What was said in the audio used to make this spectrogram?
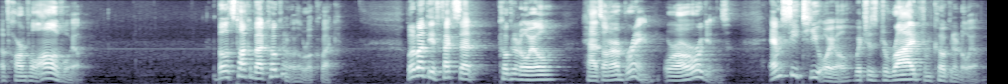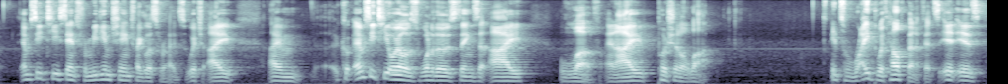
of harmful olive oil. But let's talk about coconut oil real quick. What about the effects that coconut oil has on our brain or our organs? MCT oil, which is derived from coconut oil, MCT stands for medium chain triglycerides, which I I'm MCT oil is one of those things that I love and I push it a lot. It's ripe with health benefits. It is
